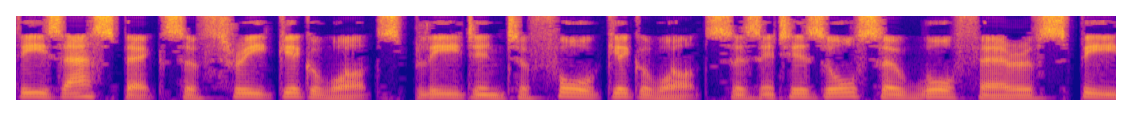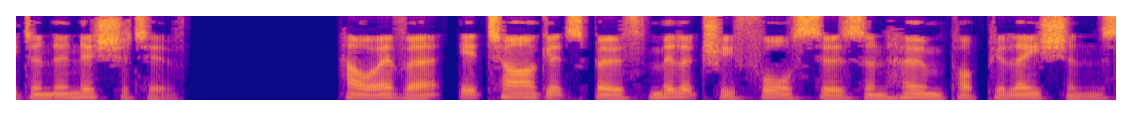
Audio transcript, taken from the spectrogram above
These aspects of 3 GW bleed into 4 GW as it is also warfare of speed and initiative. However, it targets both military forces and home populations.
